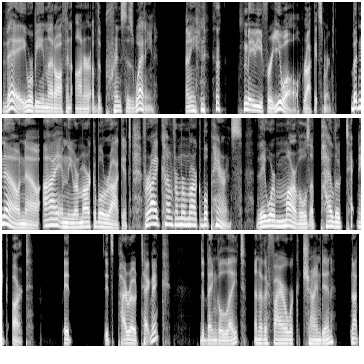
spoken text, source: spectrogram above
They were being let off in honor of the prince's wedding. I mean, maybe for you all, Rocket smirked. But no, no, I am the remarkable Rocket, for I come from remarkable parents. They were marvels of pyrotechnic art. It, it's pyrotechnic? The Bengal light, another firework, chimed in. Not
